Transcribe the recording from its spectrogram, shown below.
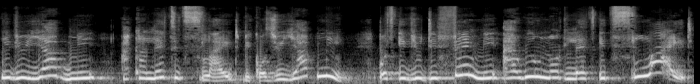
If you yab me, I can let it slide because you yab me. But if you defame me, I will not let it slide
